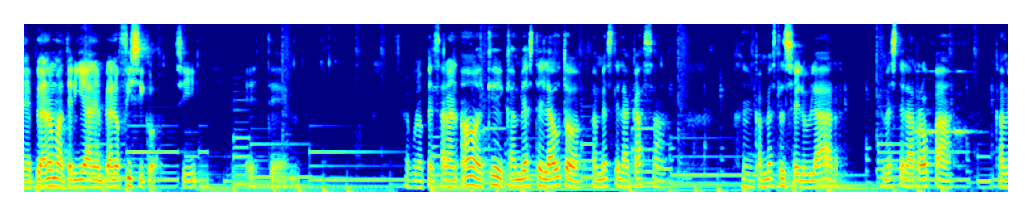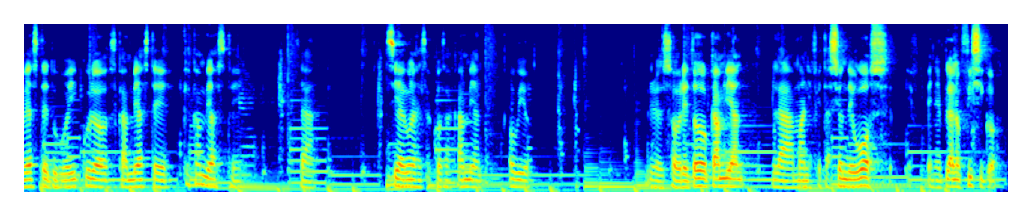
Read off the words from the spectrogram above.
el, plano material, en el plano físico. ¿sí? Este, algunos pensarán, oh, ¿qué? ¿Cambiaste el auto? ¿Cambiaste la casa? ¿Cambiaste el celular? ¿Cambiaste la ropa? ¿Cambiaste tus vehículos? ¿Cambiaste? ¿Qué cambiaste? O sea, sí, algunas de esas cosas cambian, obvio sobre todo cambian la manifestación de vos en el plano físico.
